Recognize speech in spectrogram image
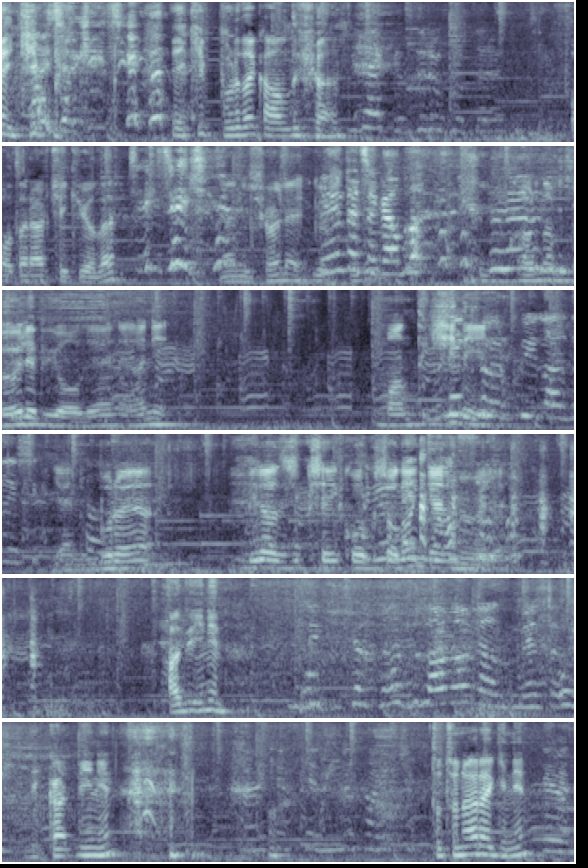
Ekip, ekip burada kaldı şu an. Bir dakika durun fotoğraf. Fotoğraf çekiyorlar. Çek çek. Yani şöyle Beni de çek abla. Şu yukarıdan böyle bir yol yani hani mantık işi değil. Kör kuyularda ışık. Yani buraya birazcık şey korkusu olan gelmemeli. Hadi inin. Hazırlanmam lazım mesela. Dikkatli inin. Herkes kendine sahip çık. Tutunarak inin. Evet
